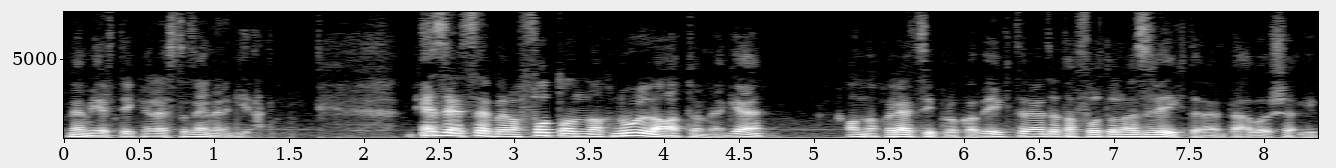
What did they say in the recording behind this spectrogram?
nem érték el ezt az energiát. Ezzel szemben a fotonnak nulla a tömege, annak a reciproka végtelen, tehát a foton az végtelen távolságig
